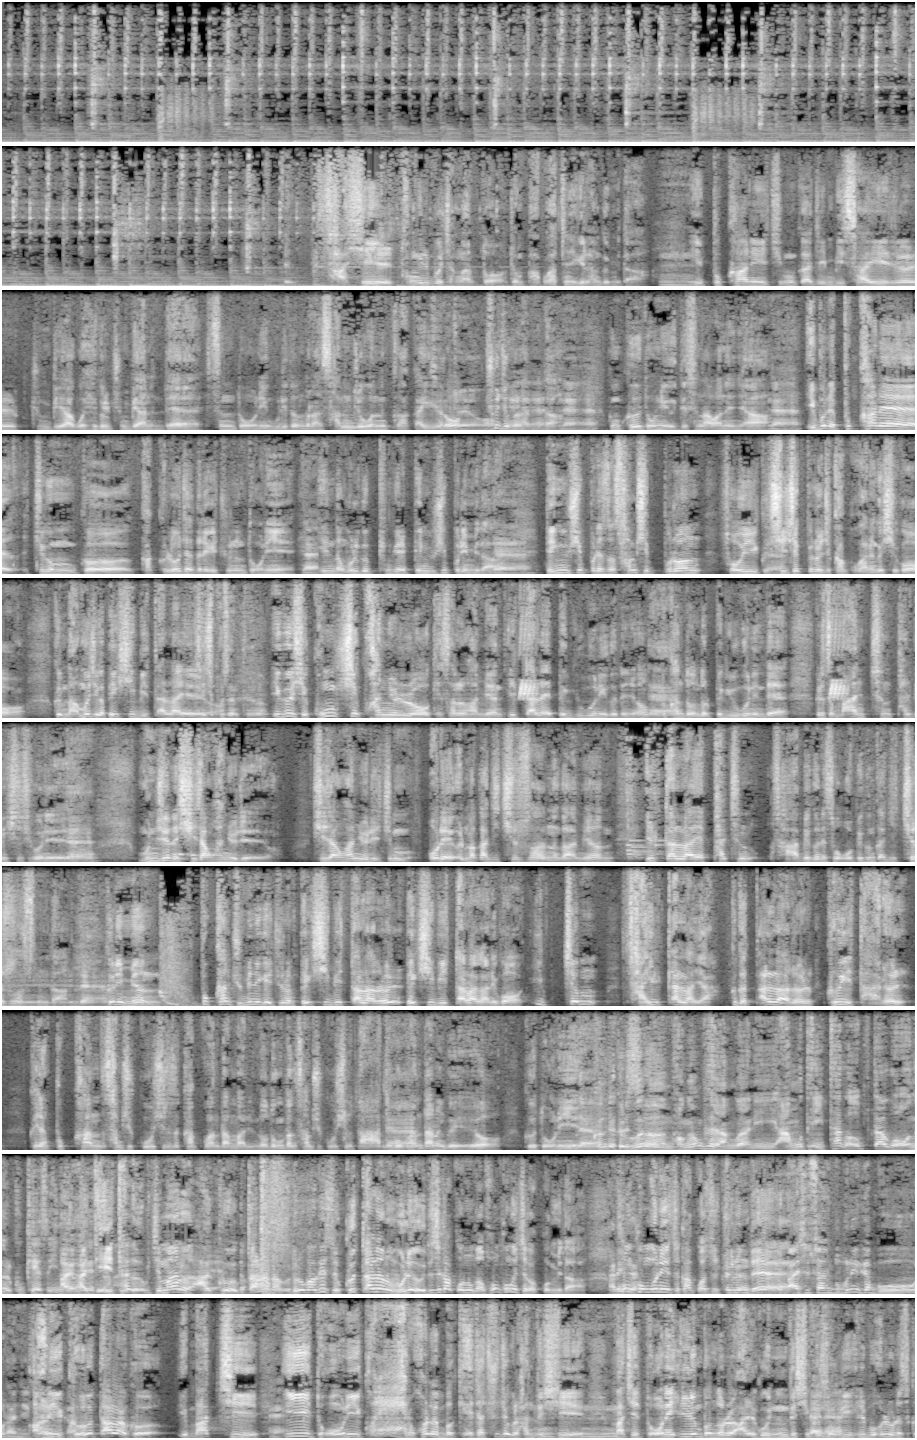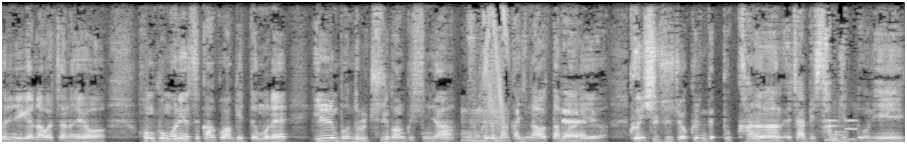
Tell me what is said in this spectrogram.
사실 통일부 장관도 좀 바보 같은 얘기를 한 겁니다. 음. 이 북한이 지금까지 미사일을 준비하고 핵을 준비하는데 쓴 돈이 우리 돈으로 한 3조 원 가까이로 3조요? 추정을 네, 합니다. 네. 그럼 그 돈이 어디서 나왔느냐? 네. 이번에 북한에 지금 그 각 근로자들에게 주는 돈이 네. 일당 월급 평균이 160불입니다. 네. 160불에서 30불은 소위 그 시책비로 이제 갖고 가는 것이고 그럼 나머지가 112달러예요. 70%? 이것이 공식 환율로 계산을 하면 1달러에 106원이 거든요. 네. 북한 돈으로 106원인데 그래서 11,870원이에요. 네. 문제는 시장 환율이에요. 시장 환율이 지금 올해 얼마까지 치솟았는가 하면 1달러에 8,400원에서 500원까지 치솟았습니다. 음, 네. 그러면 북한 주민에게 주는 112달러를 112달러가 아니고 1.41달러야. 그러니까 달러를 거의 다를 그냥 북한 39호실에서 갖고 간단 말이에요. 노동당 39호실로 다 두고 네. 간다는 거예요. 그 돈이. 근데 그래서 그거는 홍영표 장관이 아무 데이터가 없다고 오늘 국회에서 아니, 했잖아요. 데이터가 없지만은, 네. 아, 그, 달러 다 어디로 가겠어요? 그 달러는 원래 어디서 갖고 오는가? 홍콩에서 갖고 옵니다. 아니, 홍콩 은행에서 갖고 와서 주는데. 말 실수하는 부분이 그러니까 뭐란 얘기예요? 아니, 그 달러, 그, 이 마치 예. 이 돈이 그대로 홀래 뭐 계좌 추적을 한 듯이 음, 마치 돈의 일련 번호를 알고 있는 듯이 그래서. 우리 일부 언론에서 그런 얘기가 나왔잖아요. 홍콩 은행에서 갖고 왔기 때문에 일련 번호를 추적한 것이냐? 그런 말까지 나왔단 음. 네. 말이에요. 그건 실수죠. 그런데 북한은 어차피 삼십 돈이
